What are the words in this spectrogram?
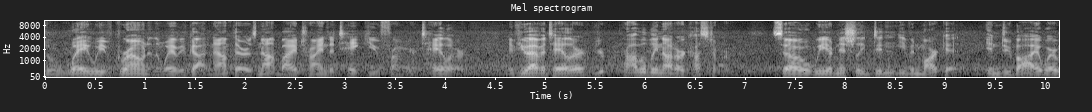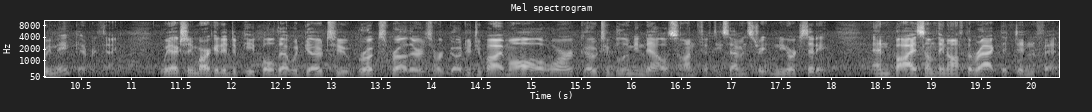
the way we've grown and the way we've gotten out there is not by trying to take you from your tailor. If you have a tailor, you're probably not our customer. So we initially didn't even market in Dubai where we make everything. We actually marketed to people that would go to Brooks Brothers or go to Dubai Mall or go to Bloomingdale's on 57th Street in New York City and buy something off the rack that didn't fit.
